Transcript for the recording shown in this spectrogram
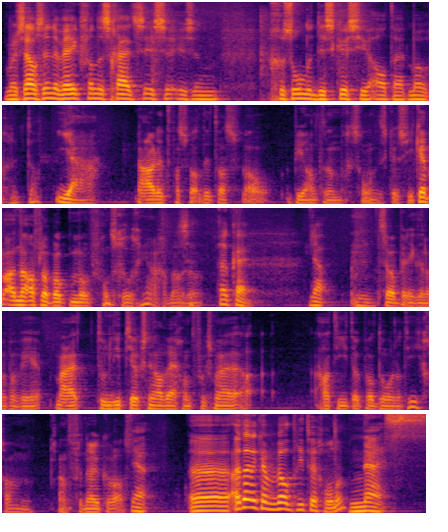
Maar zelfs in de week van de scheids is, is een gezonde discussie altijd mogelijk, toch? Ja, nou, dit was wel, dit was wel beyond een gezonde discussie. Ik heb na afloop ook mijn verontschuldiging aangeboden. Oké. Ja, Zo ben ik dan ook wel weer. Maar toen liep hij ook snel weg, want volgens mij had hij het ook wel door dat hij gewoon aan het verneuken was. ja. Eh, uiteindelijk hebben we wel 3-2 gewonnen. Nice.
